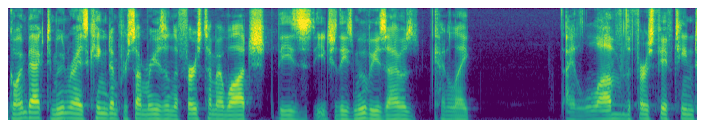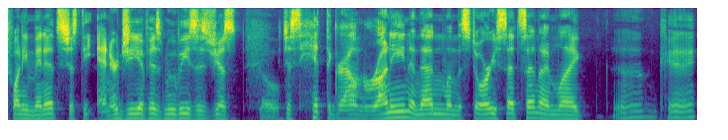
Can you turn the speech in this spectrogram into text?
going back to Moonrise Kingdom for some reason, the first time I watched these each of these movies, I was kind of like, I loved the first 15, 20 minutes. Just the energy of his movies is just Go. just hit the ground running, and then when the story sets in, I'm like, okay.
